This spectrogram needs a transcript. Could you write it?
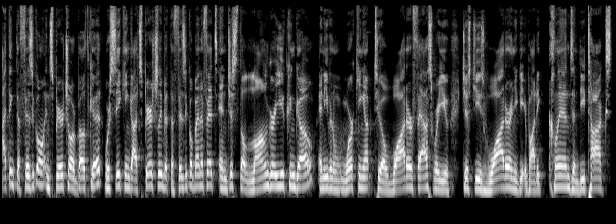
I think the physical and spiritual are both good. We're seeking God spiritually, but the physical benefits and just the longer you can go and even working up to a water fast where you just use water and you get your body cleansed and detoxed.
